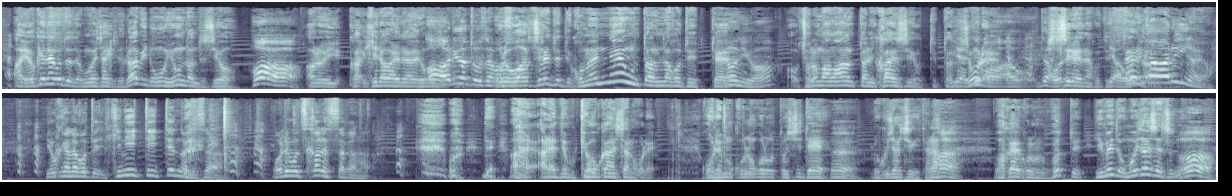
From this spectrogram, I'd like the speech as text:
た。あ余計なことで思い出したけどラビの本読んだんですよ。はあのか嫌われない方あありがとうございます。俺忘れててごめんね本当あんなこと言って。何が？そのままあんたに返すよって言ったんでしょ俺。失礼なこと言ったよ俺が悪いのよ。余計なこと気に入って言ってんのにさ。俺も疲れてたから。であれあれでも共感したの俺。俺もこの頃年で、え68過ぎたら、は若い頃のほって夢で思い出したりするあ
